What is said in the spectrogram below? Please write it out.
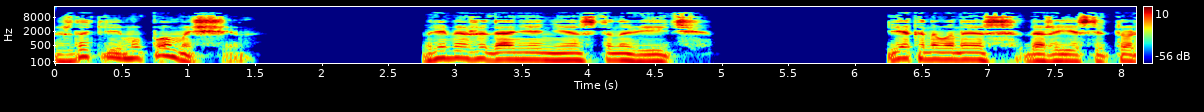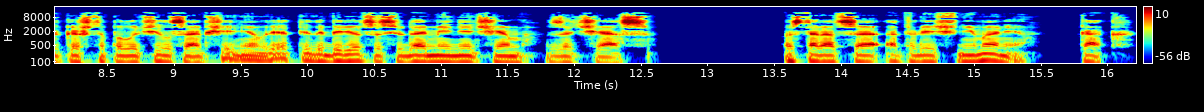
Ждать ли ему помощи? Время ожидания не остановить. Яконов Несс, даже если только что получил сообщение, вряд ли доберется сюда менее чем за час. Постараться отвлечь внимание. Как?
